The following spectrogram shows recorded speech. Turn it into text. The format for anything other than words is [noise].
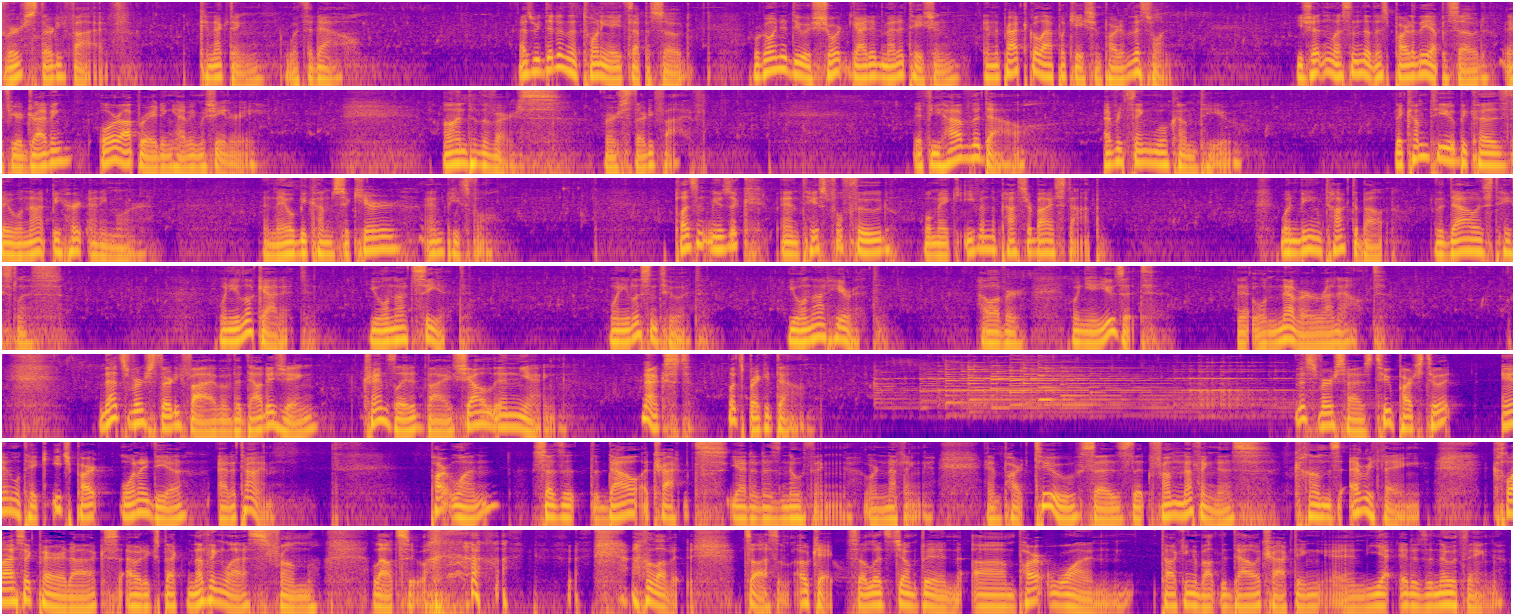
Verse 35 Connecting with the Tao. As we did in the 28th episode, we're going to do a short guided meditation and the practical application part of this one. You shouldn't listen to this part of the episode if you're driving or operating heavy machinery. On to the verse, verse 35. If you have the Tao, everything will come to you. They come to you because they will not be hurt anymore, and they will become secure and peaceful. Pleasant music and tasteful food will make even the passerby stop. When being talked about, the Tao is tasteless. When you look at it, you will not see it. When you listen to it, you will not hear it. However, when you use it, it will never run out. That's verse 35 of the Tao Te Ching, translated by Xiaolin Yang. Next, let's break it down. This verse has two parts to it, and we'll take each part one idea at a time. Part 1 says that the Tao attracts, yet it is nothing or nothing. And part 2 says that from nothingness comes everything. Classic paradox. I would expect nothing less from Lao Tzu. [laughs] I love it. It's awesome. Okay, so let's jump in. Um, part 1 talking about the Tao attracting, and yet it is a no thing.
